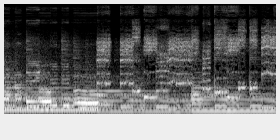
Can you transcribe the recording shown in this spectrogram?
I'm gonna go get some more.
